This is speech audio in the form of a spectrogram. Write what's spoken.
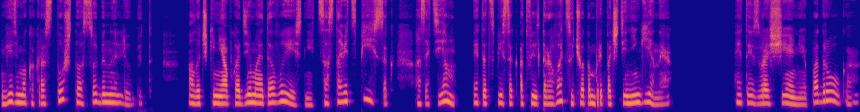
Видимо, как раз то, что особенно любит. Алочке необходимо это выяснить, составить список, а затем этот список отфильтровать с учетом предпочтений Гены. «Это извращение, подруга»,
